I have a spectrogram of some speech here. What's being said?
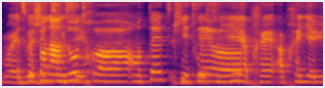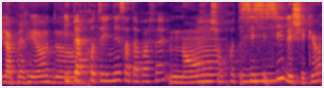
Ouais, Est-ce bah, que tu en as un essayé. autre euh, en tête qui tout était essayé. euh, Après, après, il y a eu la période... euh, hyper protéiné, ça t'a pas fait? Non. riche en protéines Si, si, si, les shakers.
